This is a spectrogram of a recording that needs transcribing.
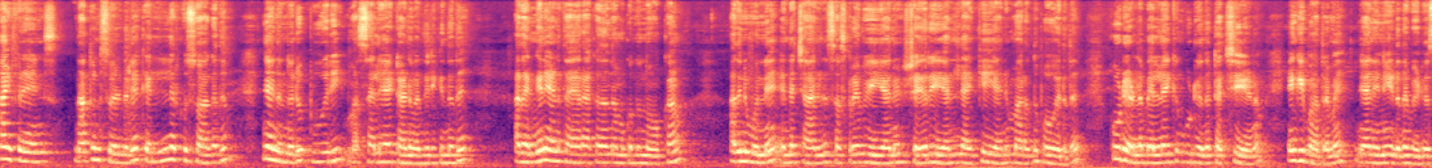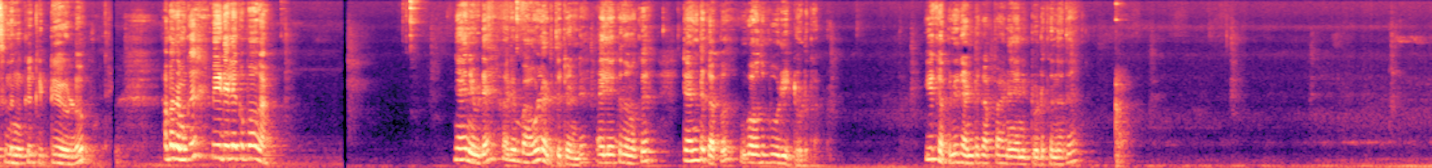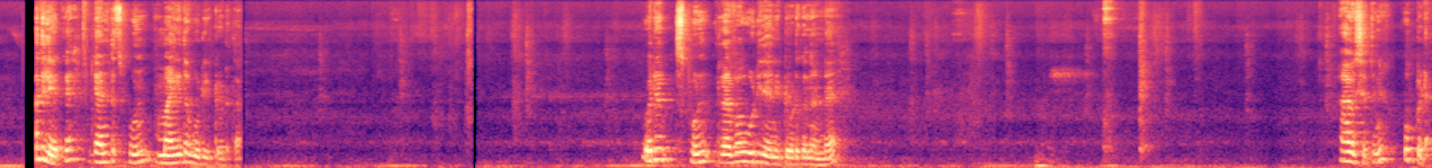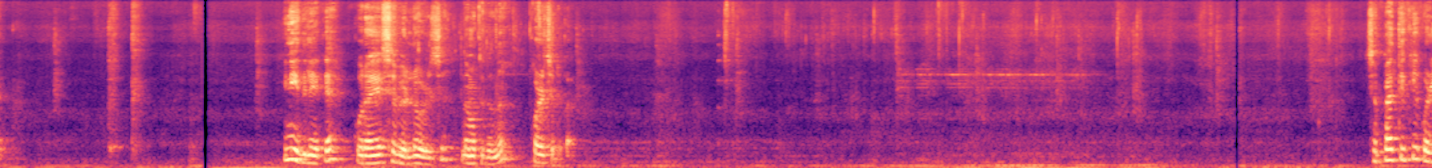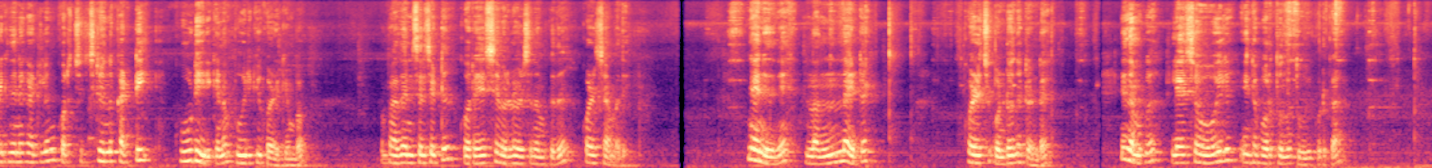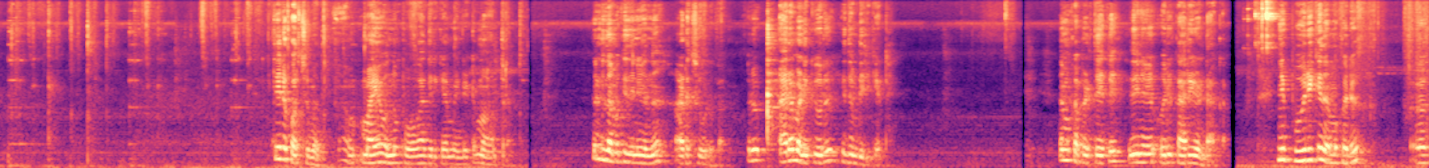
Hi friends നാത്തുൻ സ്വരണ്ടിലേക്ക് എല്ലാവർക്കും സ്വാഗതം. ഞാൻ ഇന്നൊരു പൂരി മസാലയായിട്ടാണ് വന്നിരിക്കുന്നത്. അതെങ്ങനെയാണ് തയ്യാറാക്കുന്നത് നമുക്കൊന്ന് നോക്കാം. അതിനു മുന്നേ എന്റെ ചാനൽ സബ്സ്ക്രൈബ് ചെയ്യാനും ഷെയർ ചെയ്യാനും ലൈക്ക് ചെയ്യാനും മറന്നു പോകരുത്. കൂടെയുള്ള ബെല്ലൈക്കും കൂടി ഒന്ന് ടച്ച് ചെയ്യണം. എങ്കിൽ മാത്രമേ ഞാൻ ഇനി ഇടുന്ന വീഡിയോസ് നിങ്ങൾക്ക് കിട്ടുകയുള്ളൂ. അപ്പോൾ നമുക്ക് വീഡിയോയിലേക്ക് പോകാം. ഞാനിവിടെ ഒരു ബൗൾ എടുത്തിട്ടുണ്ട്. അതിലേക്ക് നമുക്ക് രണ്ട് കപ്പ് ഗോതമ്പ് പൊടി ഇട്ട് കൊടുക്കാം. ഈ കപ്പിന് രണ്ട് കപ്പാണ് ഞാൻ ഇട്ട് കൊടുക്കുന്നത്. അതിലേക്ക് രണ്ട് സ്പൂൺ മൈദ കൂടി ഇട്ട് കൊടുക്കാം. ഒരു സ്പൂൺ റവ കൂടി ഞാൻ ഇട്ട് കൊടുക്കുന്നുണ്ട്. ആവശ്യത്തിന് ഉപ്പിടാം. ഇനി ഇതിലേക്ക് കുറേശ്ശെ വെള്ളം ഒഴിച്ച് നമുക്കിതൊന്ന് കുഴച്ചെടുക്കാം. ചപ്പാത്തിക്ക് കുഴയ്ക്കുന്നതിനെക്കാട്ടിലും കുറച്ച് ഇച്ചിരി ഒന്ന് കട്ടി കൂടിയിരിക്കണം പൂരിക്ക് കുഴയ്ക്കുമ്പോൾ അപ്പോൾ അതനുസരിച്ചിട്ട് കുറേശ്ശെ വെള്ളം ഒഴിച്ച് നമുക്കിത് കുഴച്ചാൽ മതി. ഞാനിതിനെ നന്നായിട്ട് കുഴച്ച് കൊണ്ടുവന്നിട്ടുണ്ട്. ഇനി നമുക്ക് ലേശം ഓയിൽ ഇതിന്റെ പുറത്തൊന്ന് തൂവി കൊടുക്കാം. തീരെ കുറച്ച് മതി. മയം ഒന്നും പോകാതിരിക്കാൻ വേണ്ടിയിട്ട് മാത്രം. എന്നിട്ട് നമുക്കിതിനെ ഒന്ന് അടച്ചു കൊടുക്കാം. ഒരു അരമണിക്കൂർ ഇത് ഇരിക്കട്ടെ. നമുക്കപ്പോഴത്തേക്ക് ഇതിന് ഒരു കറി ഉണ്ടാക്കാം. ഇനി പൂരിക്ക് നമുക്കൊരു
